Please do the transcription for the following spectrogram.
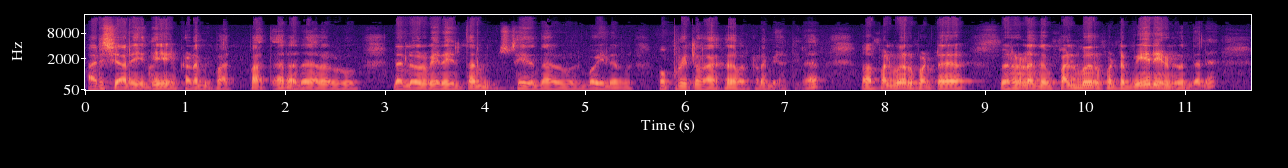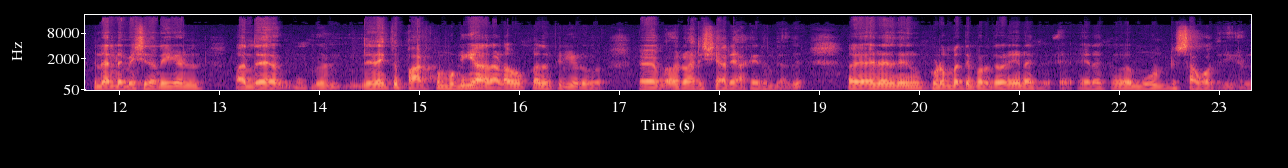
அரிசி ஆலையிலே கடமை பார்த்து பார்த்தார். அது அவர் ஒரு நல்ல ஒரு வேலையில் தான் செய்திருந்தார். ஒரு பாய்லர் ஆப்ரேட்டராக அவர் கடமையாற்றினார். அஹ் பல்வேறுபட்டவர்கள் அந்த பல்வேறுபட்ட வேலைகள் இருந்தன. நல்ல மெஷினரிகள் அந்த நினைத்து பார்க்க முடியாத அளவுக்கு அது பெரிய ஒரு ஒரு அரிசியாலையாக இருந்தது. எனக்கு குடும்பத்தை பொறுத்தவரை எனக்கு எனக்கு மூன்று சகோதரிகள்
